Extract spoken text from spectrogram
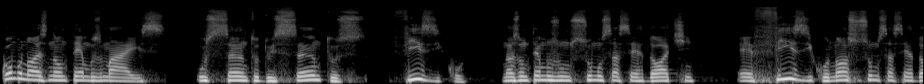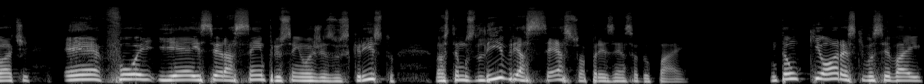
Como nós não temos mais o santo dos santos físico, nós não temos um sumo sacerdote é, físico, nosso sumo sacerdote é, foi e é e será sempre o Senhor Jesus Cristo, nós temos livre acesso à presença do Pai. Então, que horas que você vai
